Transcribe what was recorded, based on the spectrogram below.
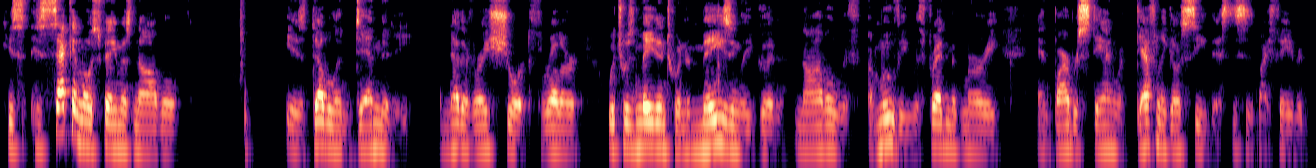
His, his second most famous novel is Double Indemnity, another very short thriller which was made into an amazingly good novel with a movie with Fred MacMurray and Barbara Stanwyck. Definitely go see this. This is my favorite.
